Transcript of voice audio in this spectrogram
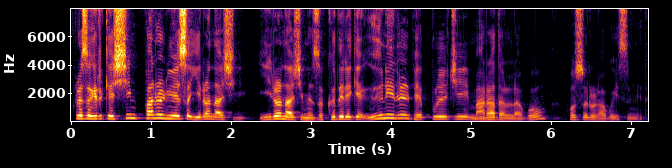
그래서 이렇게 심판을 위해서 일어나시, 일어나시면서 그들에게 은혜를 베풀지 말아달라고 호소를 하고 있습니다.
